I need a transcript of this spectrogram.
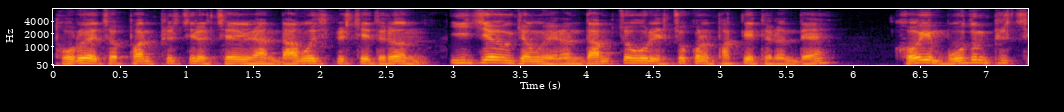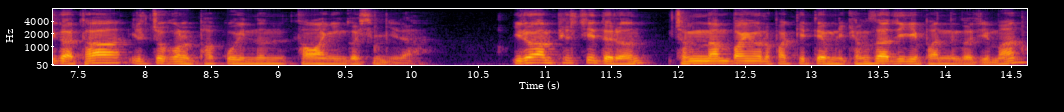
도로에 접한 필지를 제외한 나머지 필지들은 이 지역의 경우에는 남쪽으로 일조권을 받게 되는데 거의 모든 필지가 다 일조권을 받고 있는 상황인 것입니다. 이러한 필지들은 정남 방향으로 받기 때문에 경사지기 받는 거지만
